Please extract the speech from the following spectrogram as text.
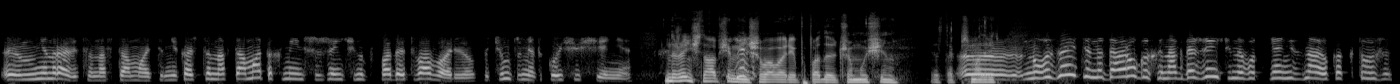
Э, мне нравится на автомате. Мне кажется, на автоматах меньше женщины попадают в аварию. Почему-то у меня такое ощущение. Да, женщины вообще я... меньше в аварию попадают, чем мужчины если так посмотреть? Э, ну, вы знаете, на дорогах иногда женщины, вот я не знаю, как кто же,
